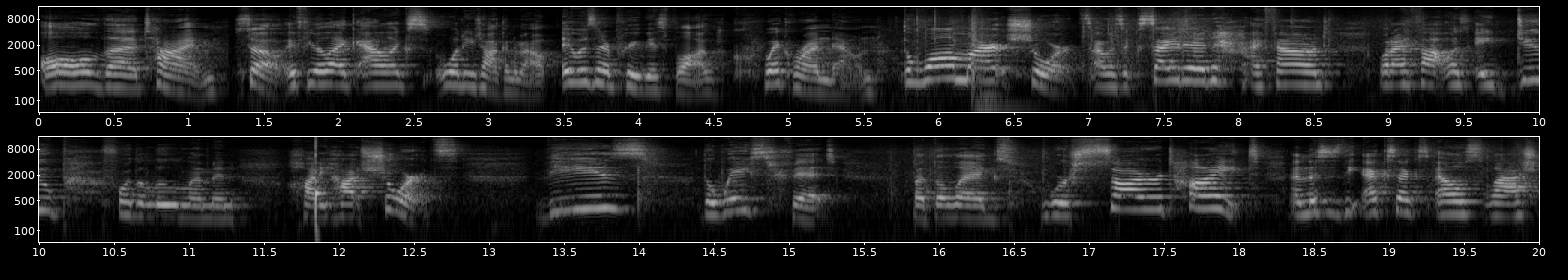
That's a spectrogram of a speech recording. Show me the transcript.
all the time. So if you're like, Alex, what are you talking about? It was in a previous vlog, quick rundown. The Walmart shorts, I was excited. I found what I thought was a dupe for the Lululemon Hottie Hot shorts. These, the waist fit, but the legs were so tight. And this is the XXL slash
